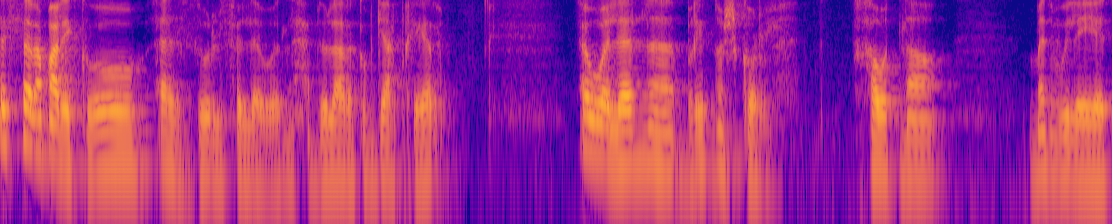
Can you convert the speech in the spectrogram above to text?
السلام عليكم. الزول فلاوات الحمد لله راكم كاع بخير. اولا بغيت نشكر خوتنا من ولاية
